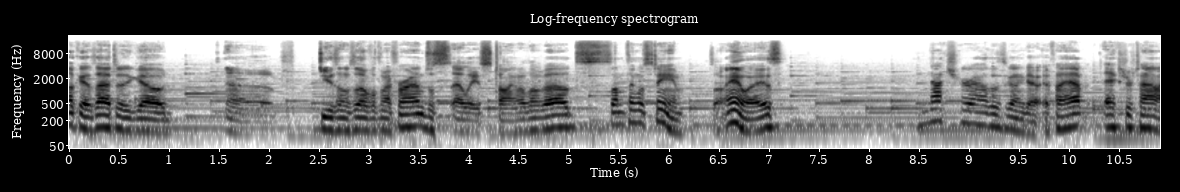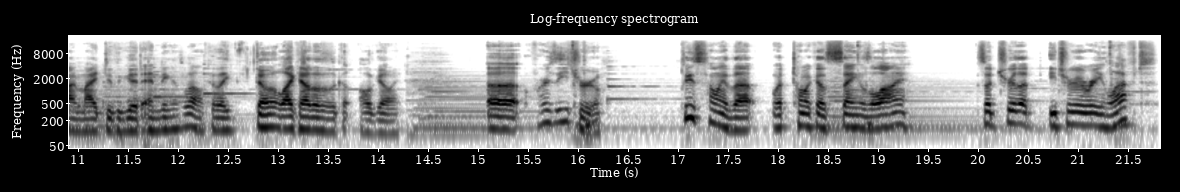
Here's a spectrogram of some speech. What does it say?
Okay, so I have to go uh, do some stuff with my friends, just at least talking with them about something with Steam. So anyways, not sure how this is going to go. If I have extra time, I might do the good ending as well, because I don't like how this is all going. Uh, where's Ichiru? Please tell me that what Tomoka is saying is a lie. Is it true that Ichiru already left?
